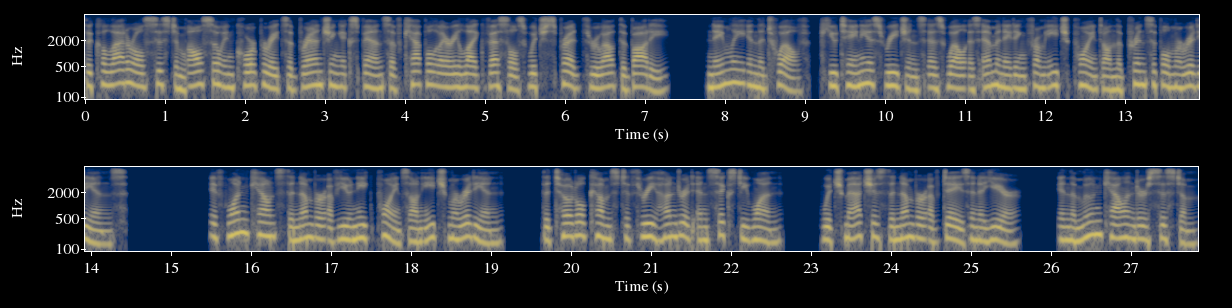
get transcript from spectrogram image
The collateral system also incorporates a branching expanse of capillary-like vessels which spread throughout the body, namely in the 12 cutaneous regions as well as emanating from each point on the principal meridians. If one counts the number of unique points on each meridian, the total comes to 361, which matches the number of days in a year, in the moon calendar system.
